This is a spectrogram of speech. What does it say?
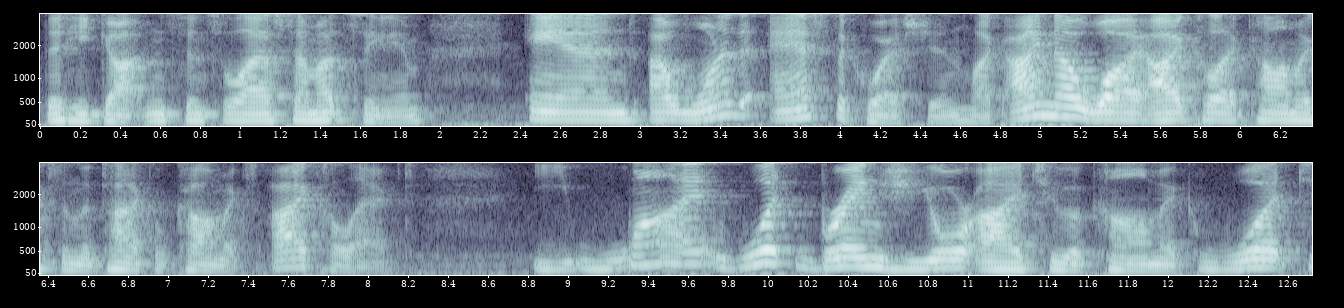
that he'd gotten since the last time I'd seen him. And I wanted to ask the question like, I know why I collect comics and the type of comics I collect. Why? What brings your eye to a comic? What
